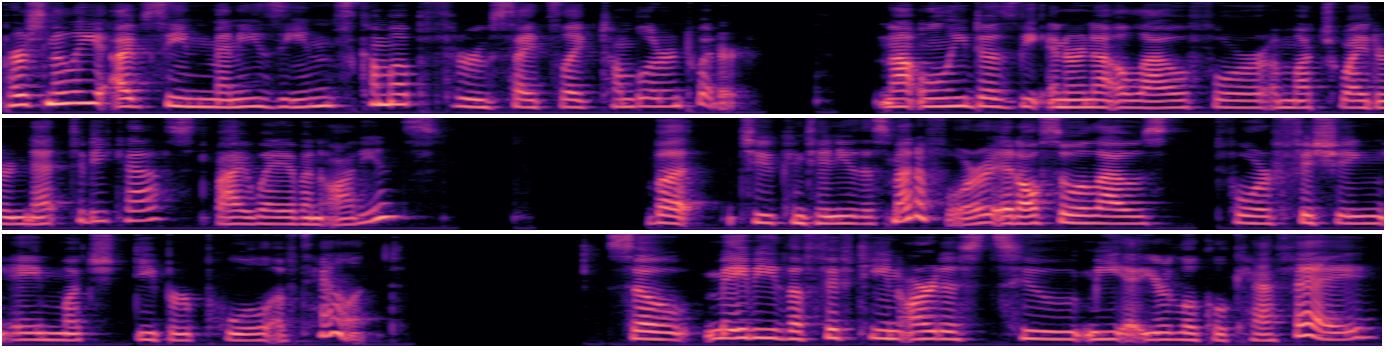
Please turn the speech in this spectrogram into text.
Personally, I've seen many zines come up through sites like Tumblr and Twitter. Not only does the internet allow for a much wider net to be cast by way of an audience, but to continue this metaphor, it also allows for fishing a much deeper pool of talent. So maybe the 15 artists who meet at your local cafe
